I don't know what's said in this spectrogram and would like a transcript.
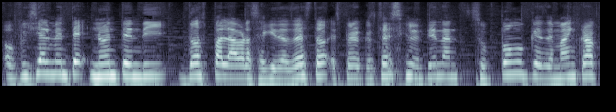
oficialmente no entendí dos palabras seguidas de esto, espero que ustedes sí lo entiendan. Supongo que es de Minecraft,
